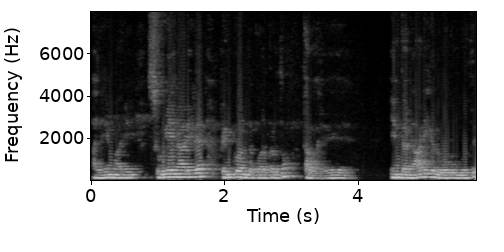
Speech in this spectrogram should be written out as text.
அதே மாதிரி சூரிய நாடியில பெண் குழந்தை பிறக்கிறதும் தவறு. இந்த நாடிகள் ஓடும்போது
